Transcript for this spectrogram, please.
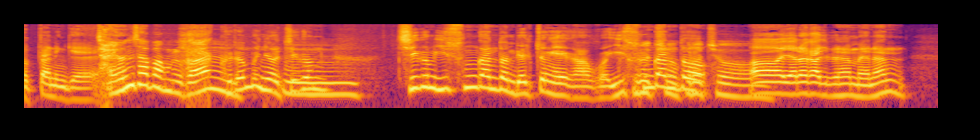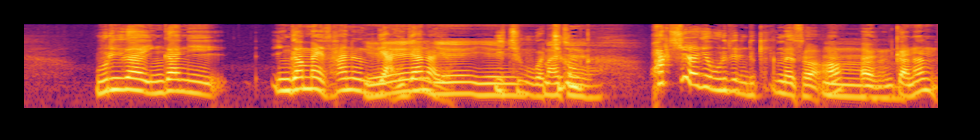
없다는 게 자연사 박물관. 그러면요 지금 음, 지금 이 순간도 멸종해 가고 이 그렇죠, 순간도 그렇죠. 어, 여러 가지 하면은 우리가 인간이 인간만이 사는 게 아니잖아요. 예, 예. 이 지구가 맞아요. 지금 확실하게 우리들이 느끼면서 어? 음. 아, 그러니까는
